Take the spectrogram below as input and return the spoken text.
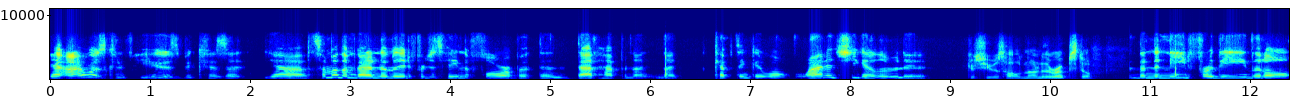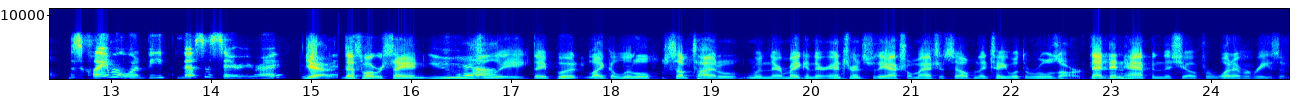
Yeah, I was confused because, uh, yeah, some of them got eliminated for just hitting the floor, but then that happened. I, I kept thinking, well, why did she get eliminated? Because she was holding onto the rope still. Then the need for the little disclaimer would be necessary, right? Yeah, That's what we're saying. Usually they put like a little subtitle when they're making their entrance for the actual match itself and they tell you what the rules are. That didn't happen this show for whatever reason.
